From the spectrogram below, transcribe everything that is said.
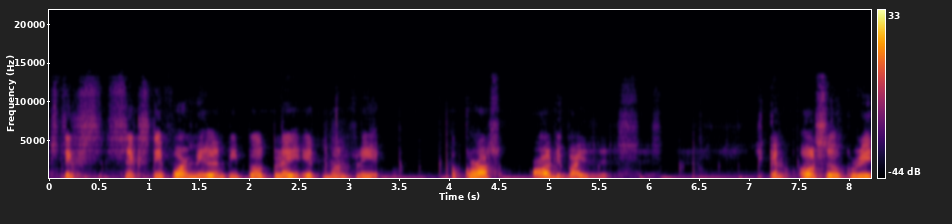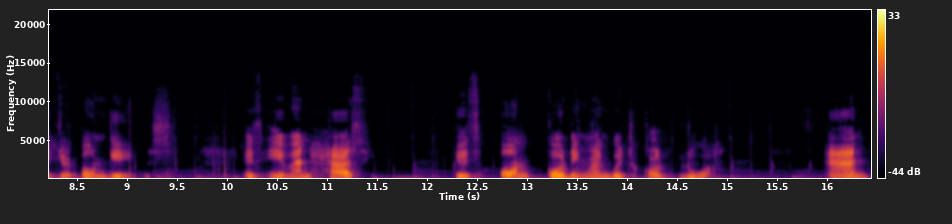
64 million people play it monthly across all devices. You can also create your own games. It even has its own coding language called Lua. And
